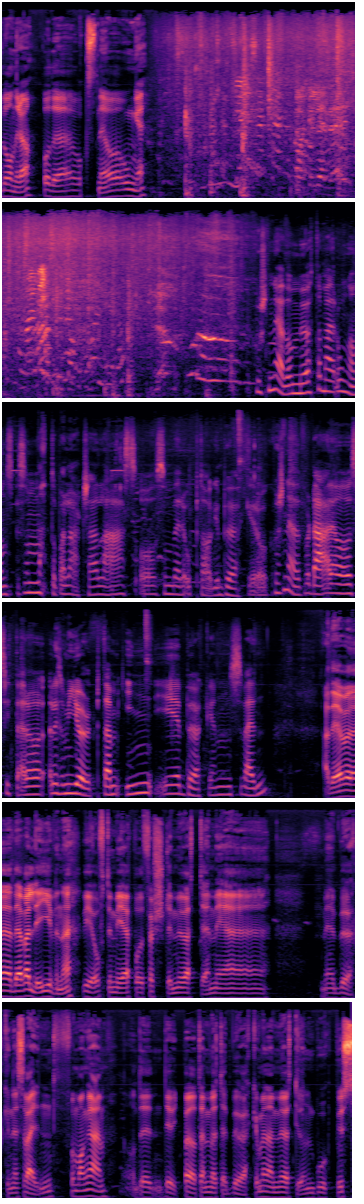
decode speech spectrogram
lånere, både voksne og unge. Hvordan er det å møte de her ungene som nettopp har lært seg å lese, og som bare oppdager bøker? Og hvordan er det for deg å sitte der og liksom hjelpe dem inn i bøkenes verden? Ja, det, er, det er veldig givende. Vi er ofte med på det første møtet med, med bøkenes verden for mange av dem. Og det, det er jo ikke bare at de møter bøker, men de møter jo en bokbuss.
